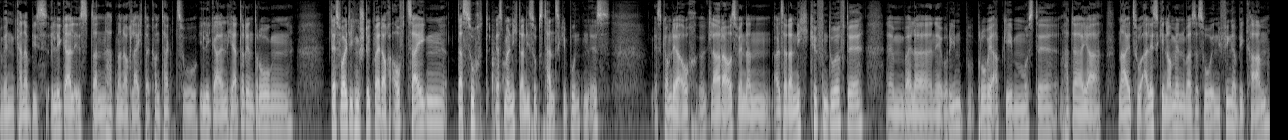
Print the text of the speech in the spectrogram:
wenn Cannabis illegal ist, dann hat man auch leichter Kontakt zu illegalen, härteren Drogen. Das wollte ich ein Stück weit auch aufzeigen, dass Sucht erstmal nicht an die Substanz gebunden ist. Es kommt ja auch äh, klar raus, wenn dann, als er dann nicht kiffen durfte, ähm, weil er eine Urinprobe abgeben musste, hat er ja nahezu alles genommen, was er so in die Finger bekam,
